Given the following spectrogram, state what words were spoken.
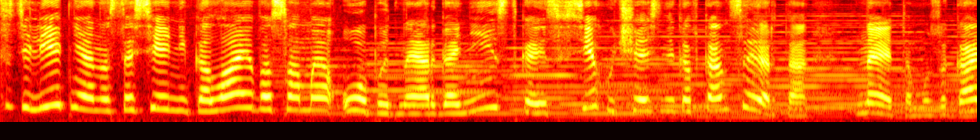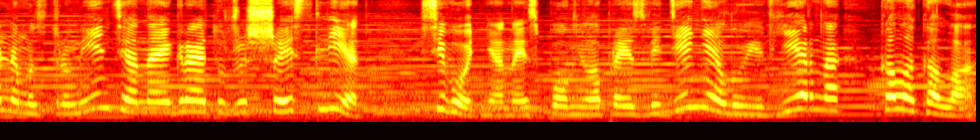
13-летняя Анастасия Николаева – самая опытная органистка из всех участников концерта. На этом музыкальном инструменте она играет уже 6 лет. Сегодня она исполнила произведение Луи Вьерна «Колокола».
